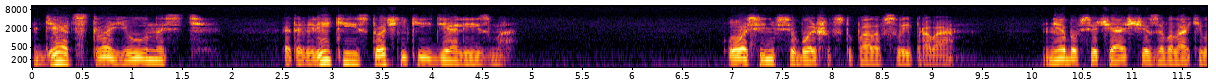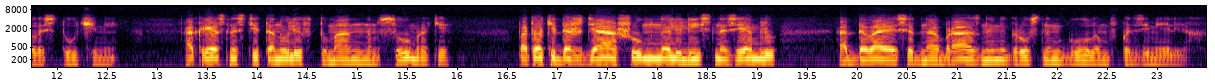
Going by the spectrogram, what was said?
Детство, юность — это великие источники идеализма. Осень все больше вступала в свои права. Небо все чаще заволакивалось тучами, окрестности тонули в туманном сумраке, потоки дождя шумно лились на землю, отдаваясь однообразным и грустным гулом в подземельях.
